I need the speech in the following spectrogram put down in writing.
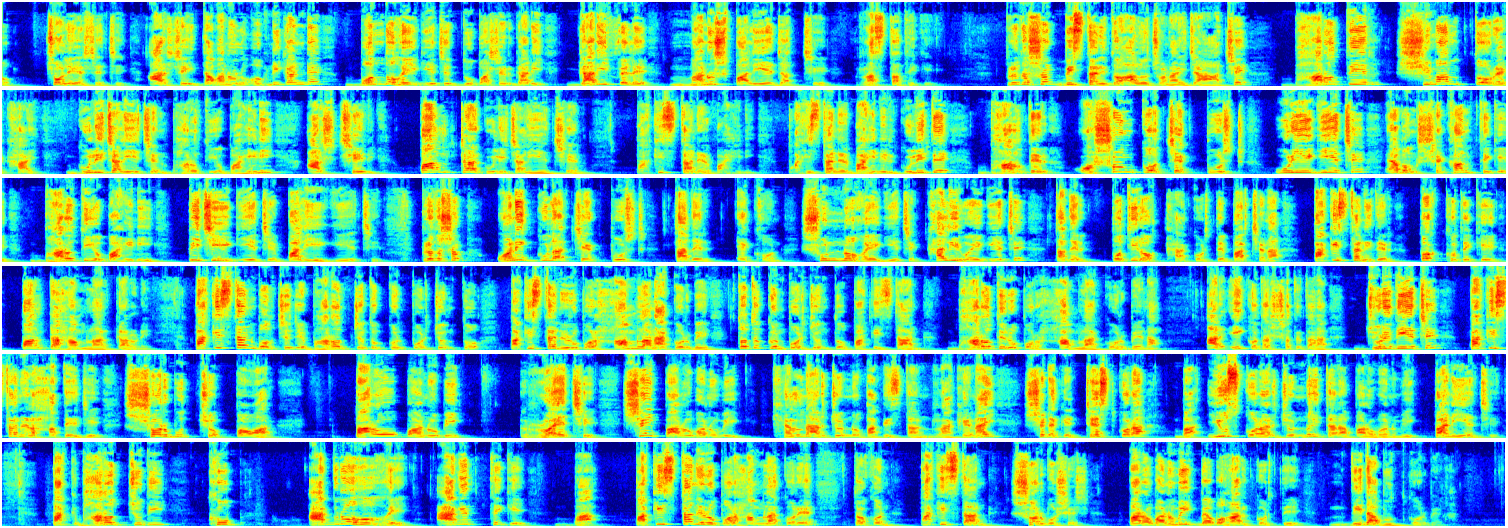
চলে এসেছে। আর সেই দাবানল অগ্নিকাণ্ডে বন্ধ হয়ে গিয়েছে দুপাশের গাড়ি গাড়ি ফেলে মানুষ পালিয়ে যাচ্ছে রাস্তা থেকে। প্রদর্শক বিস্তারিত আলোচনায় যা আছে, ভারতের সীমান্ত রেখায় গুলি চালিয়েছেন ভারতীয় বাহিনী আর সেই পাল্টা গুলি চালিয়েছেন পাকিস্তানের বাহিনী। পাকিস্তানের বাহিনীর গুলিতে ভারতের অসংখ্য চেকপোস্ট উড়িয়ে গিয়েছে এবং সেখান থেকে ভারতীয় বাহিনী পিছিয়ে গিয়েছে, পালিয়ে গিয়েছে। প্রদর্শক অনেকগুলা চেকপোস্ট তাদের এখন শূন্য হয়ে গিয়েছে, খালি হয়ে গিয়েছে। তাদের প্রতিরক্ষা করতে পারছে না। পাকিস্তানিদের পক্ষ থেকে পাল্টা হামলার কারণে। পাকিস্তান বলছে যে ভারত যতক্ষণ পর্যন্ত পাকিস্তানের উপর হামলা না করবে, ততক্ষণ পর্যন্ত পাকিস্তান ভারতের উপর হামলা করবে না। আর এই কথার সাথে তারা জুড়ে দিয়েছে পাকিস্তানের হাতে যে সর্বোচ্চ পাওয়ার পারমাণবিক রয়েছে, সেই পারমাণবিক খেলনার জন্য পাকিস্তান রাখে নাই। সেটাকে টেস্ট করা বা ইউজ করার জন্যই তারা পারমাণবিক বানিয়েছে। পাক ভারত যদি খুব আগ্রহ হয়ে আগের থেকে বা পাকিস্তানের উপর হামলা করে, তখন পাকিস্তান সর্বশেষ পারমাণবিক ব্যবহার করতে দ্বিধাবোধ করবে না।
